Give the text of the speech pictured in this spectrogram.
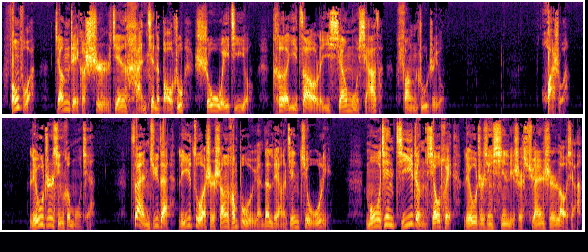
冯父啊，将这颗世间罕见的宝珠收为己有，特意造了一香木匣子放猪之用。话说，刘知行和母亲暂居在离做事商行不远的两间旧屋里。母亲急症消退，刘知行心里是悬石落下。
